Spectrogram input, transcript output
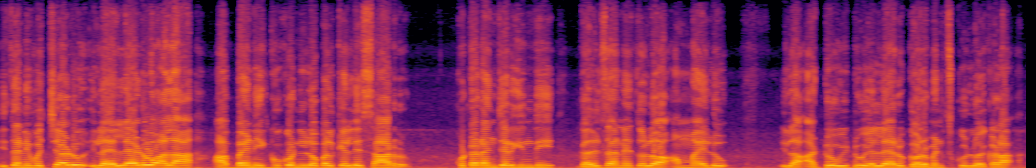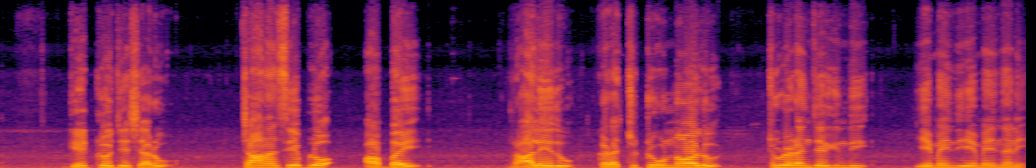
ఇతని వచ్చాడు ఇలా వెళ్ళాడు అలా ఆ అబ్బాయిని ఇగ్గుకొని లోపలికి వెళ్ళి సార్ కొట్టడం జరిగింది. గర్ల్స్ అనేతలో అమ్మాయిలు ఇలా అటు ఇటు వెళ్ళారు. గవర్నమెంట్ స్కూల్లో ఇక్కడ గేట్ క్లోజ్ చేశారు. చాలా సేపులో ఆ అబ్బాయి రాలేదు. ఇక్కడ చుట్టూ ఉన్నవాళ్ళు చూడడం జరిగింది. ఏమైంది ఏమైందని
